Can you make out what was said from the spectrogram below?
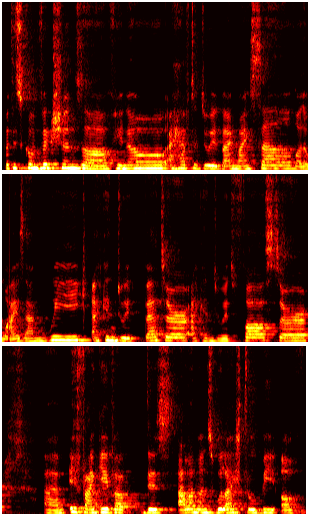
But these convictions of you know i have to do it by myself otherwise i'm weak i can do it better i can do it faster. Um, if i give up these elements will i still be of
